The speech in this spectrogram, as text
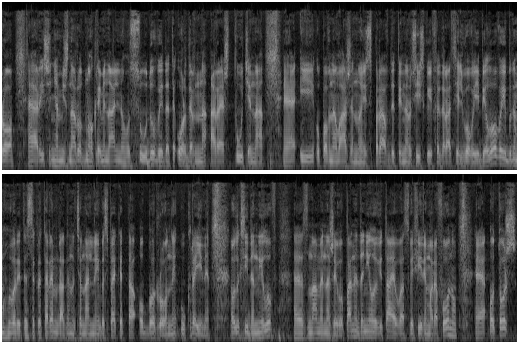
про е, рішення міжнародного кримінального суду видати ордер на арешт Путіна е, і уповноваженої з прав дитини Російської Федерації Львової Білової. Будемо говорити з секретарем Ради національної безпеки та оборони України. Олексій Данилов е, з нами наживо. Пане Даніло, вітаю вас в ефірі марафону. Отож.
